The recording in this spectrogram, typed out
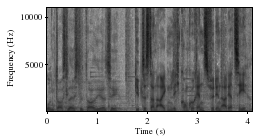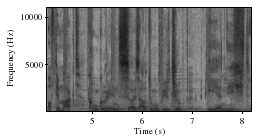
und das leistet der ADAC. Gibt es dann eigentlich Konkurrenz für den ADAC auf dem Markt? Konkurrenz als Automobilclub eher nicht.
